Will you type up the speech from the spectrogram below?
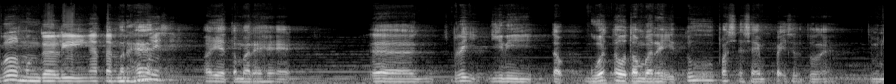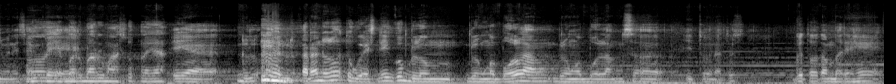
Gue menggali ingatan gue sih. Oh iya Tambarehe eh sebenarnya gini gue tahu Tambarehe itu pas SMP sebetulnya teman-teman oh SMP ya baru-baru masuk lah ya Iya, dulu karena dulu waktu gue SD gue belum belum ngebolang, belum ngebolang se itu. Nah, terus gue tau Tambarehe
